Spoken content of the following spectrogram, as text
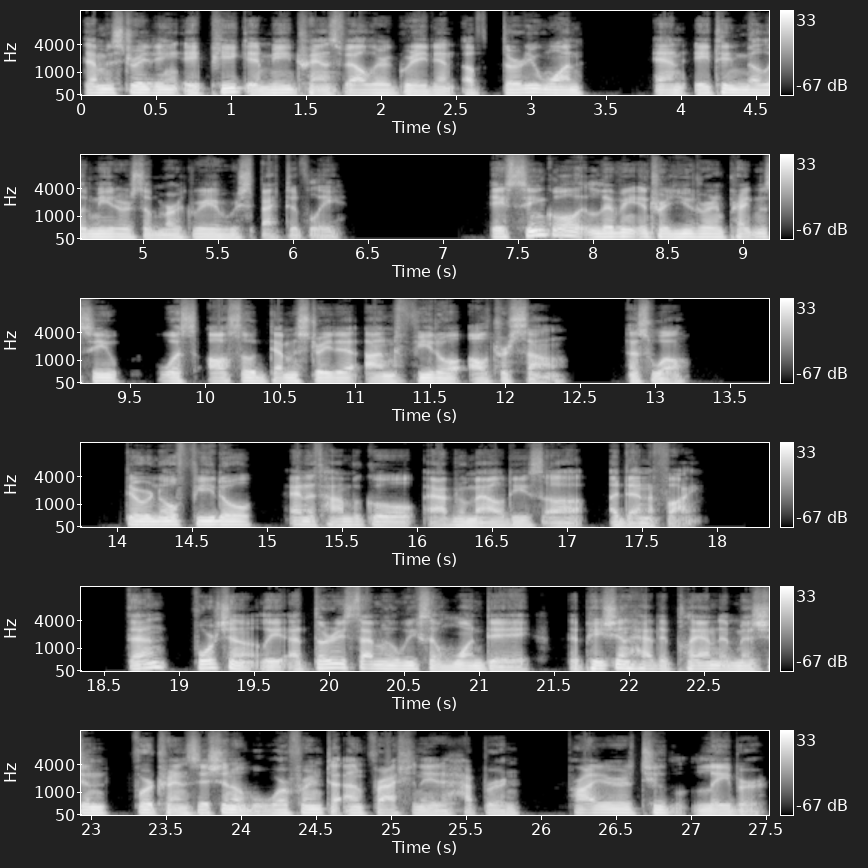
demonstrating a peak and mean transvalvular gradient of 31 and 18 millimeters of mercury respectively. A single living intrauterine pregnancy was also demonstrated on fetal ultrasound as well. There were no fetal anatomical abnormalities uh, identified. Then, fortunately, at 37 weeks and one day, the patient had a planned admission for transition of warfarin to unfractionated heparin prior to labor.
